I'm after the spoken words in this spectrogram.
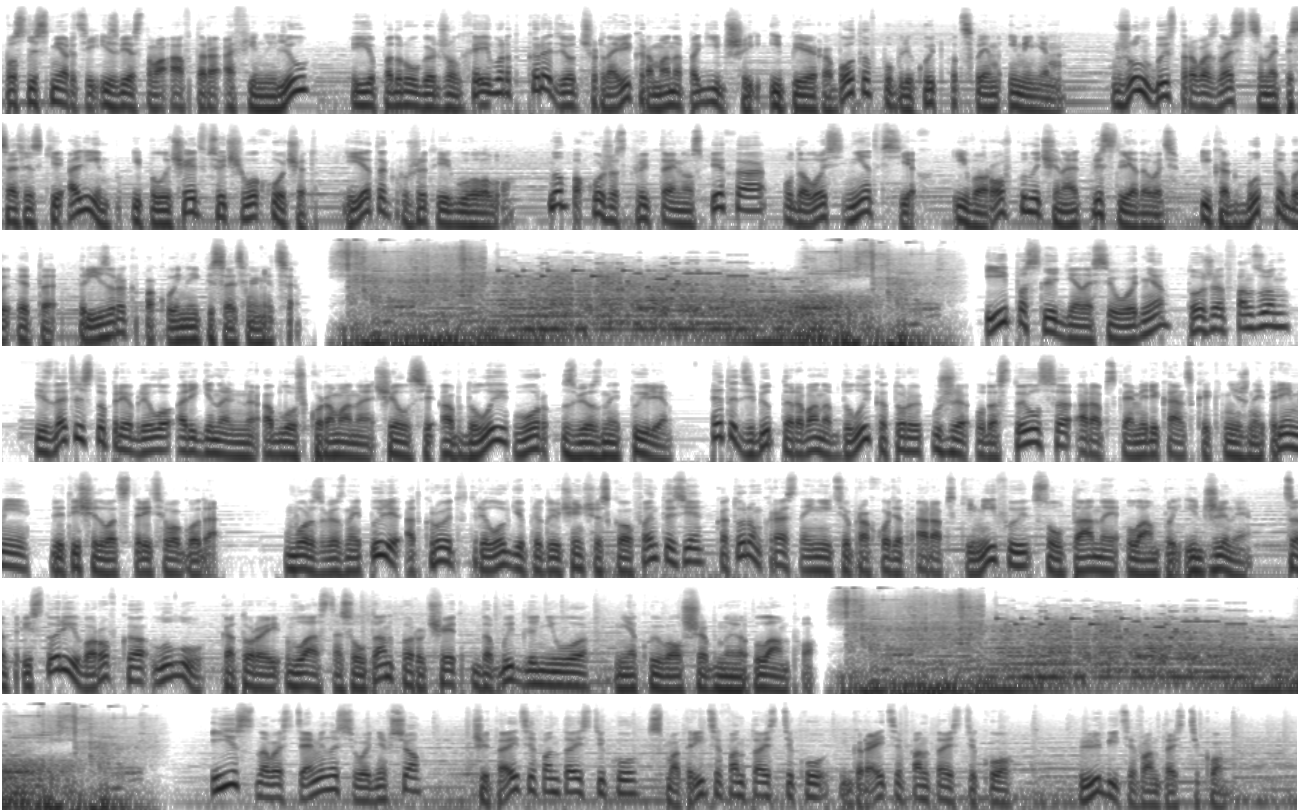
После смерти известного автора Афины Лю, ее подруга Джон Хейвард крадет черновик романа «Погибший» и, переработав, публикует под своим именем. Джун быстро возносится на писательский Олимп и получает все, чего хочет, и это кружит ей голову. Но, похоже, скрыть тайну успеха удалось не от всех, и воровку начинают преследовать, и как будто бы это призрак покойной писательницы. И последнее на сегодня, тоже от Фанзон. Издательство приобрело оригинальную обложку романа Челси Абдулы «Вор звездной пыли». Это дебютный роман Абдулы, который уже удостоился арабско-американской книжной премии 2023 года. «Вор звездной пыли» откроет трилогию приключенческого фэнтези, в котором красной нитью проходят арабские мифы, султаны, лампы и джины. В центре истории воровка Лулу, которой властный султан поручает добыть для него некую волшебную лампу. И с новостями на сегодня все. Читайте фантастику, смотрите фантастику, играйте в фантастику, любите фантастику.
